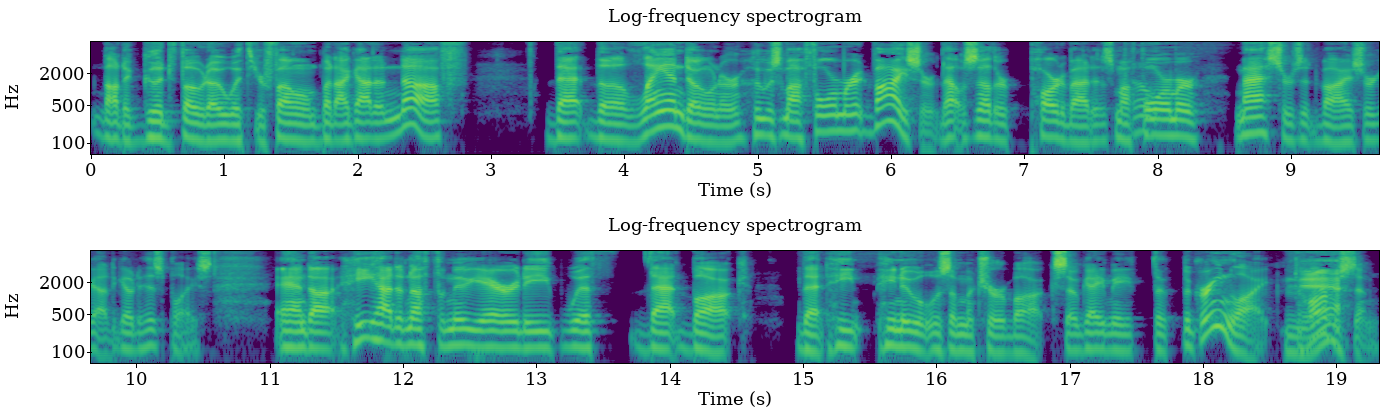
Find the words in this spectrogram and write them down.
not a good photo with your phone, but I got enough that the landowner, who was my former advisor, that was another part about it, is my former master's advisor, got to go to his place. And uh, he had enough familiarity with that buck that he, he knew it was a mature buck. So gave me the, the green light to Yeah. harvest him.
